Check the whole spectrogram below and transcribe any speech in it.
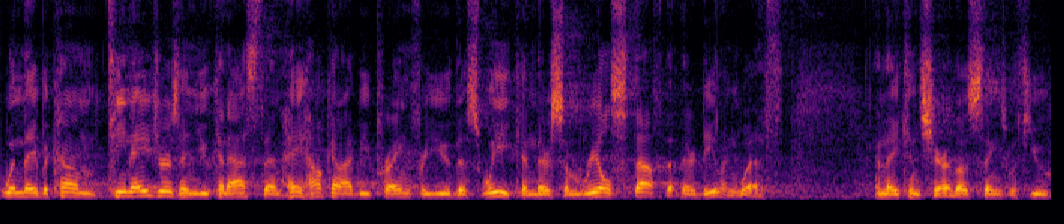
when they become teenagers, and you can ask them, hey, how can I be praying for you this week? And there's some real stuff that they're dealing with. And they can share those things with you.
